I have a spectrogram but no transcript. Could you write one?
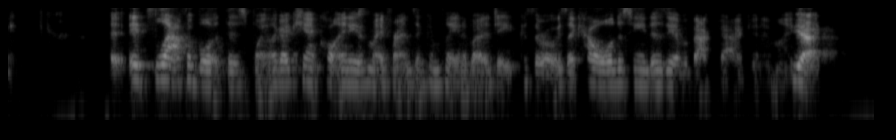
it's laughable at this point. Like I can't call any of my friends and complain about a date because they're always like, "How old is he? Does he have a backpack?" And I'm like, "Yeah,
